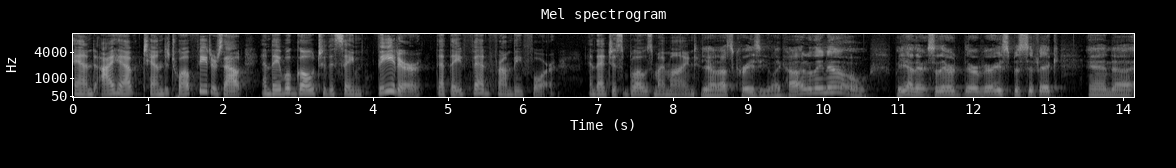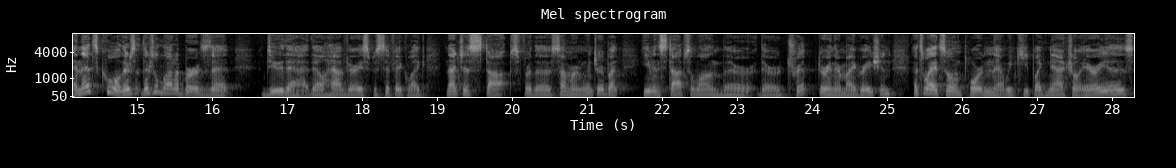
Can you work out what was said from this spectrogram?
And I have 10 to 12 feeders out, and they will go to the same feeder that they fed from before. And that just blows my mind. Yeah, that's crazy. Like, how do they know? But yeah, they're so they're they're very specific, and uh, and that's cool. There's there's a lot of birds that do that. They'll have very specific, like not just stops for the summer and winter, but even stops along their their trip during their migration. That's why it's so important that we keep like natural areas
